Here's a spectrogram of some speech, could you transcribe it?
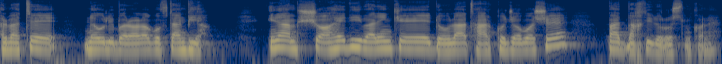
البته نئولیبرالا گفتن بیا. اینم شاهدی بر اینکه دولت هر کجا باشه بدبختی درست می‌کنه.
